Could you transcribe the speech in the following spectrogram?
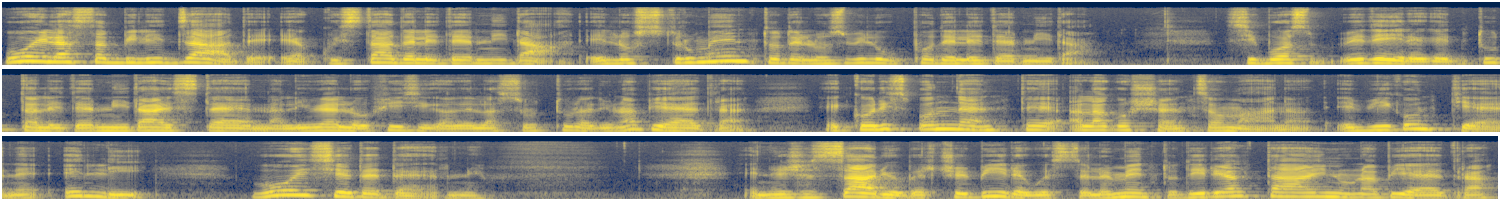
voi la stabilizzate e acquistate l'eternità e lo strumento dello sviluppo dell'eternità. Si può vedere che tutta l'eternità esterna a livello fisico della struttura di una pietra è corrispondente alla coscienza umana e vi contiene e lì voi siete eterni. È necessario percepire questo elemento di realtà in una pietra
